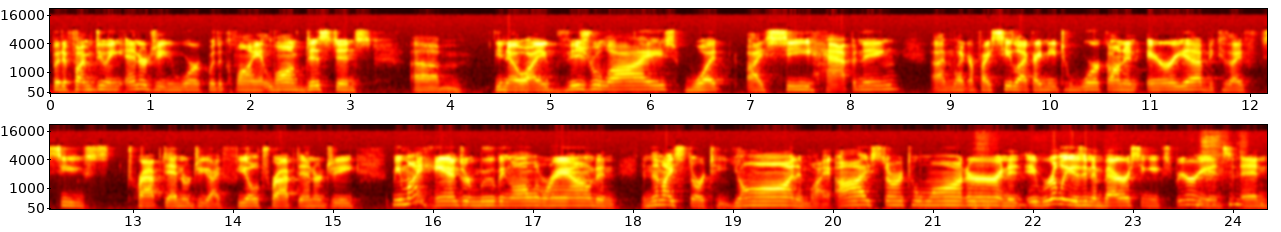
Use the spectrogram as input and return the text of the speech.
but if I'm doing energy work with a client long distance, um, you know, I visualize what I see happening. Um, like if I see like I need to work on an area because I see trapped energy, I feel trapped energy. Mean, my hands are moving all around, and, and then I start to yawn, and my eyes start to water, and it, it really is an embarrassing experience. and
